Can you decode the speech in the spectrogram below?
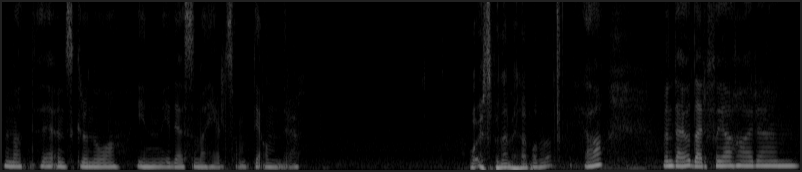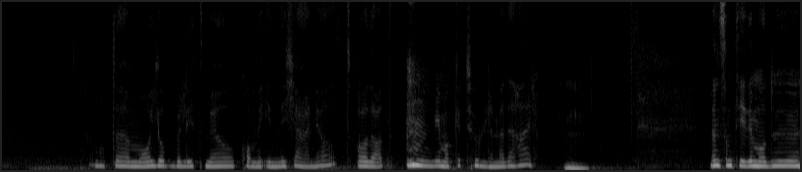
men at jeg ønsker å nå inn i det som er helt sant i andre. Og Espen er med deg på det der? Ja, men det er jo derfor jeg har um, måtte, må jobbe litt med å komme inn i kjernen i alt. Og da at vi må ikke tulle med det her. Mm. Men samtidig må du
